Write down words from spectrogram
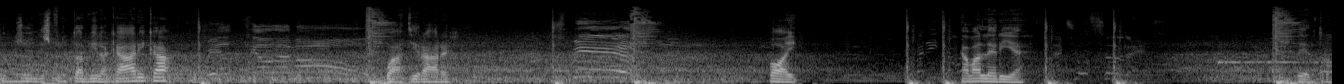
Ho bisogno di sfruttarvi la carica. Qua, tirare. Spears! Poi. Cavallerie. Dentro.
